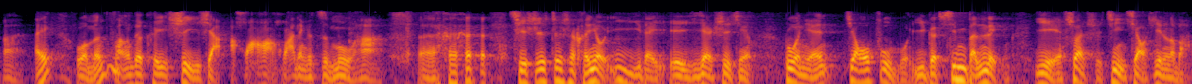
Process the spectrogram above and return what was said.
啊，哎，我们不妨的可以试一下，哗哗哗那个字幕哈，呃呵呵，其实这是很有意义的一一件事情。过年教父母一个新本领，也算是尽孝心了吧。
